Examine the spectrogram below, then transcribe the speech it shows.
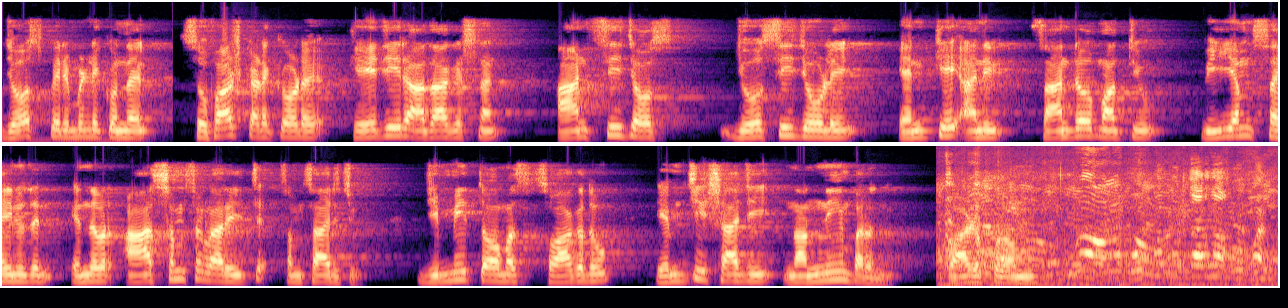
Jose Perumpillikunnel Subhash Kadakkode K G Radhakrishnan Ancy Jose Josy Jolly N K Anil Sando Mathew V M Sainudeen എന്നിവർ ആശംസകൾ അറിയിച്ച് സംസാരിച്ചു. ജിമ്മി തോമസ് സ്വാഗതവും എം ജി ഷാജി നന്ദിയും പറഞ്ഞു. വാഴക്കുളം. ആൾ പറഞ്ഞു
